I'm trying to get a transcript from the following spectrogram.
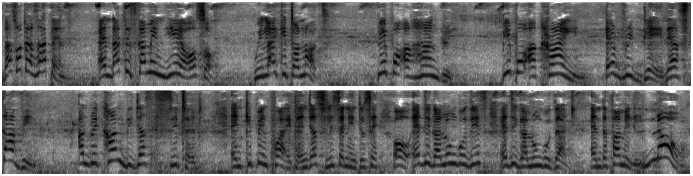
That's what has happened. And that is coming here also. We like it or not. People are hungry. People are crying every day. They are starving. And we can't be just seated and keeping quiet and just listening to say, oh, Edgar Lungu this, Edgar Lungu that, and the family. No,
